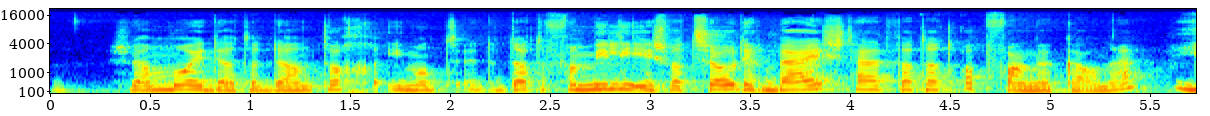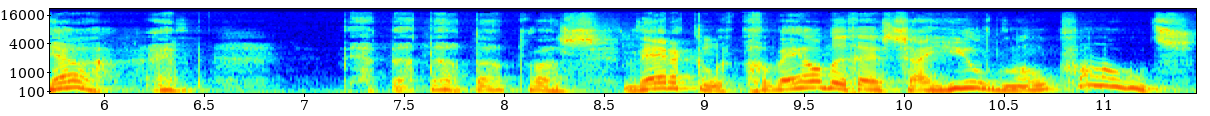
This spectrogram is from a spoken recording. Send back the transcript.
Het is wel mooi dat er dan toch iemand, dat er familie is wat zo dichtbij staat, wat dat opvangen kan, hè? Ja, en dat, dat, dat, dat was werkelijk geweldig. En zij hielden ook van ons.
